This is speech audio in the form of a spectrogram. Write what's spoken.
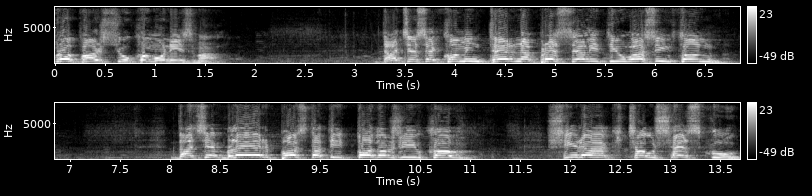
propašću komunizma da će se Kominterna preseliti u Washington, da će Blair postati Todor Živkov, Širak Čaušesku,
